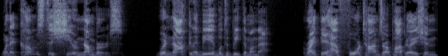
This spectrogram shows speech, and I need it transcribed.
when it comes to sheer numbers, we're not going to be able to beat them on that. Right? They have four times our population.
